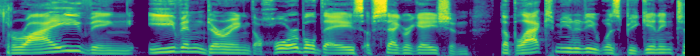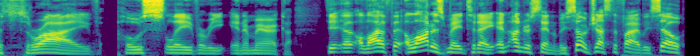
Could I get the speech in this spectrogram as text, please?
thriving even during the horrible days of segregation. The black community was beginning to thrive post slavery in America a lot of a lot is made today, and understandably so, justifiably so,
